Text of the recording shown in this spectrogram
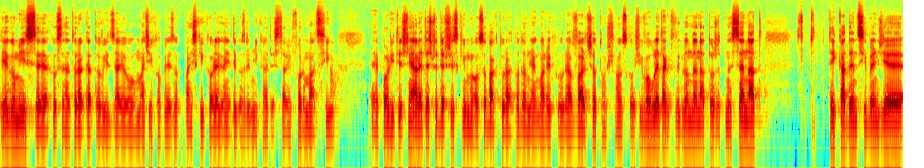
jego miejsce jako senatora Katowic zajął Maciej Kopiec, no, pański kolega nie tylko z Rybnika, ale też z całej formacji e, politycznej, ale też przede wszystkim osoba, która podobnie jak Marek Plura walczy o tą śląskość. I w ogóle tak wygląda na to, że ten senat w tej kadencji będzie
